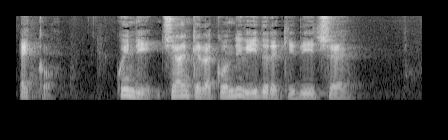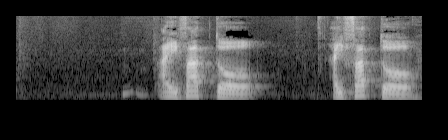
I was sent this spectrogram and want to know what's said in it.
Ecco, quindi c'è anche da condividere chi dice hai fatto, hai fatto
